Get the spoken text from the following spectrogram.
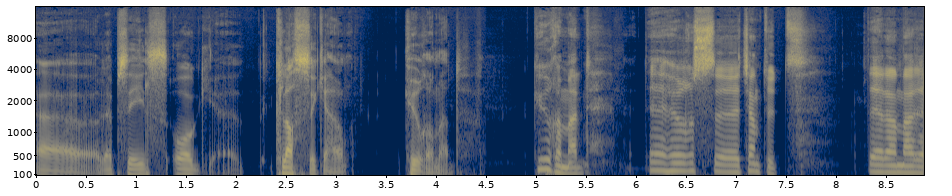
Uh, Repsils og uh, klassikeren Curamed. Kuramed. Det høres uh, kjent ut. Det er den der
